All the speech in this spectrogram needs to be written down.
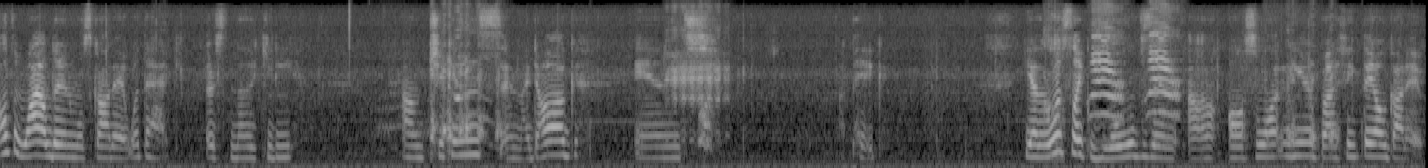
All the wild animals got out. What the heck? There's another kitty. Um, chickens and my dog and a pig. Yeah, there was like wolves and uh, ocelot in here, but I think they all got out.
